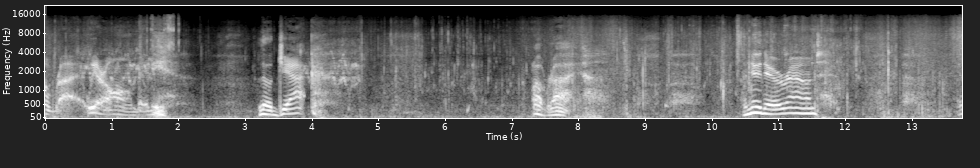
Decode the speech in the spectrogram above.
All right, we are on, baby. Little Jack. All right. I knew they were around. I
